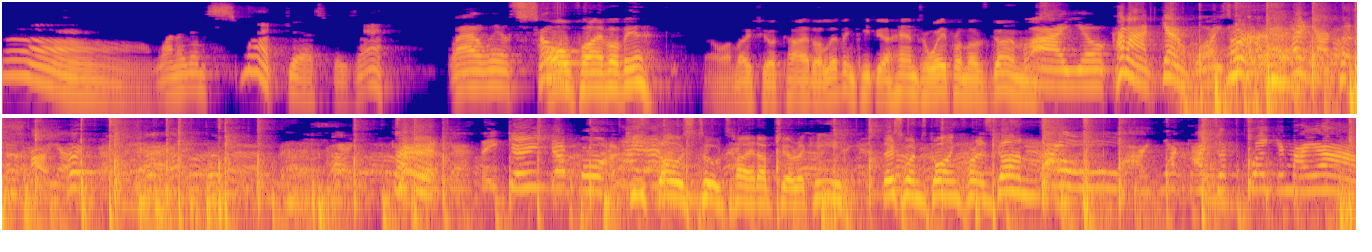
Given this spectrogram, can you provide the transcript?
Oh, one of them smart jaspers, huh? Well, we'll soon... All five of you? Now, unless you're tired of living, keep your hands away from those guns. Why, you... Come on, get 'em, boys. I got to show you. Keep those two tied up, Cherokee. This one's going for his gun. Oh, you guys are breaking my arm.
